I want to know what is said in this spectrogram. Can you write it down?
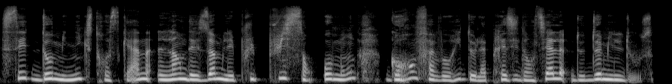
c'est Dominique Strauss-Kahn, l'un des hommes les plus puissants au monde, grand favori de la présidentielle de 2012.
